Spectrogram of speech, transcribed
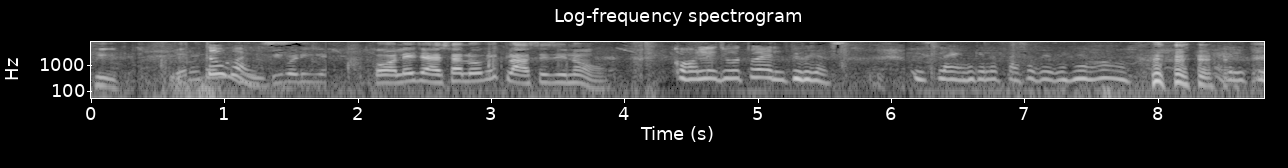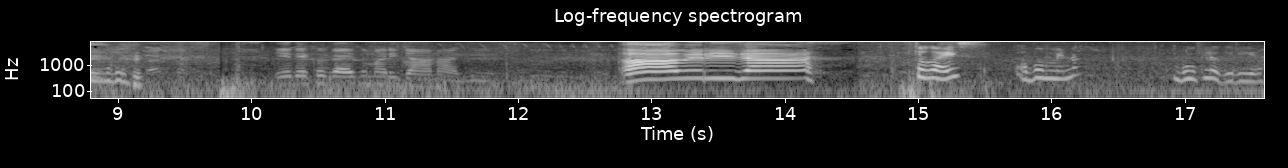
ठीक है तो गाइस बड़ी है कॉलेज ऐसा लोगे क्लासेस ही ना हो कॉलेज हो तो एलपी जैसा इस लाइन के लिए पैसे दे देंगे हाँ। ये देखो गाइस हमारी जान आ गई। आ मेरी जान। तो गाइस अब हमें ना भूख लग रही है।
